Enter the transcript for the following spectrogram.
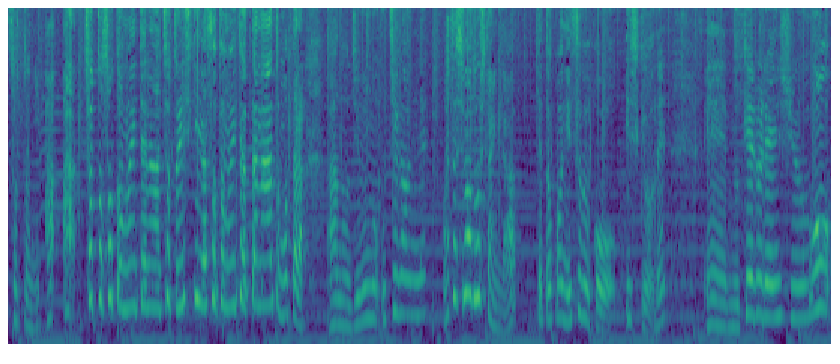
外にああちょっと外向いてるなちょっと意識が外向いちゃったなと思ったらあの自分の内側にね私はどうしたいんだ？ってとこにすぐこう意識をね、えー、向ける練習を、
